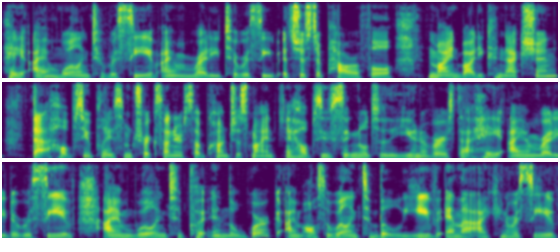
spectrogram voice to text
hey, I am willing to receive, I am ready to receive. It's just a powerful mind body connection that helps you play some tricks on your subconscious mind. It helps you signal to the universe that, hey, I am ready to receive. I am willing to put in the work. I'm also willing to believe in that I can receive.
